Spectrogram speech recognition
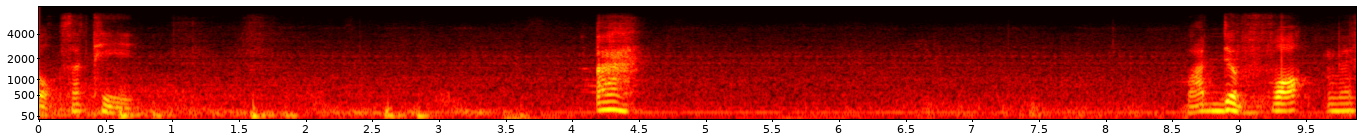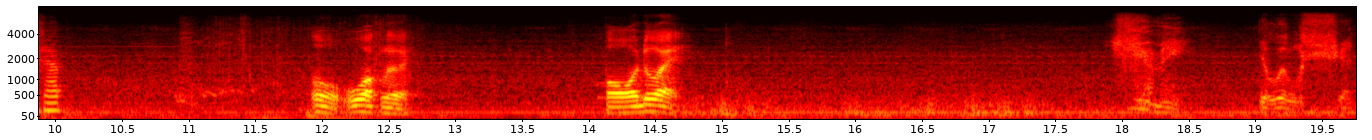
ตกสักทีอะ What the fuck นะครับ โอ้อ้วกเลย โป้ด้วย Jimmy, you little shit.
